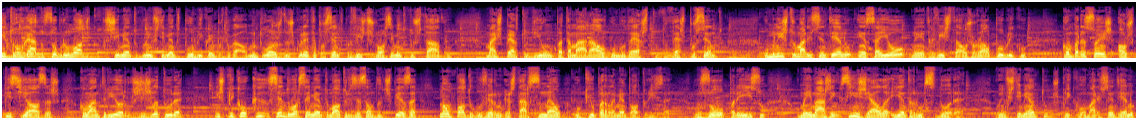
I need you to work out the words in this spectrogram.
Interrogado sobre o módico crescimento do investimento público em Portugal, muito longe dos 40% previstos no orçamento do Estado, mais perto de um patamar algo modesto de 10%, o ministro Mário Centeno ensaiou, na entrevista ao Jornal Público, comparações auspiciosas com a anterior legislatura e explicou que, sendo o orçamento uma autorização de despesa, não pode o governo gastar senão o que o Parlamento autoriza. Usou, para isso, uma imagem singela e entrenecedora. O investimento, explicou Mário Centeno,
